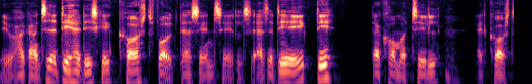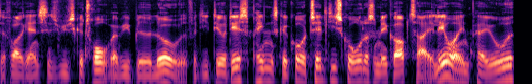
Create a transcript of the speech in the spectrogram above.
jo har garanteret, at det her det skal ikke koste folk deres ansættelse. Altså det er ikke det, der kommer til at koste folk ansættelse. Vi skal tro, hvad vi er blevet lovet, fordi det er jo det, pengene skal gå til. De skoler, som ikke optager elever i en periode,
